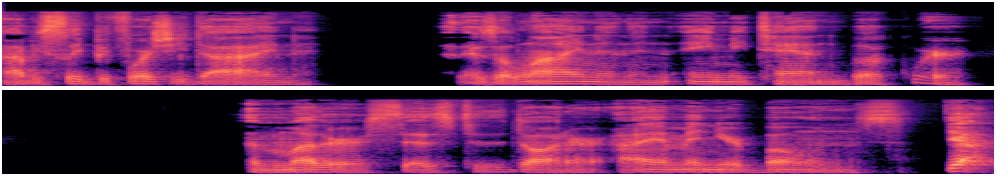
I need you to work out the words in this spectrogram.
obviously before she died, there's a line in an Amy Tan book where the mother says to the daughter, I am in your bones. yeah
